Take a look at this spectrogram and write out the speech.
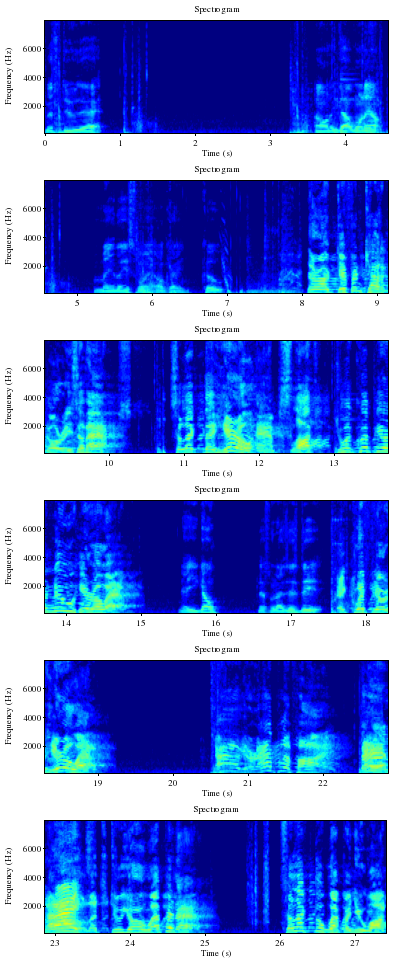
Let's do that. I only got one amp. Melee swing. Okay, cool. There are different categories of amps. Select the hero amp slot to equip your new hero amp. There you go. That's what I just did. Equip your hero amp. Now you're amplified. Damn Now, right. Let's do your weapon amp. Select the weapon you want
